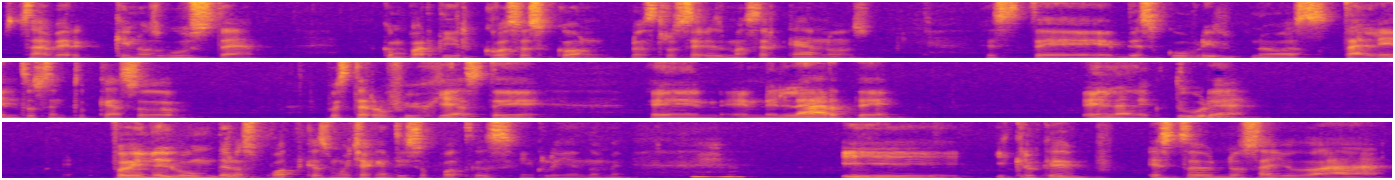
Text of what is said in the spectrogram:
saber qué nos gusta, compartir cosas con nuestros seres más cercanos, este, descubrir nuevos talentos, en tu caso, pues te refugiaste en, en el arte, en la lectura, fue en el boom de los podcasts, mucha gente hizo podcasts, incluyéndome. y, y, creo que esto nos ayudó a,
